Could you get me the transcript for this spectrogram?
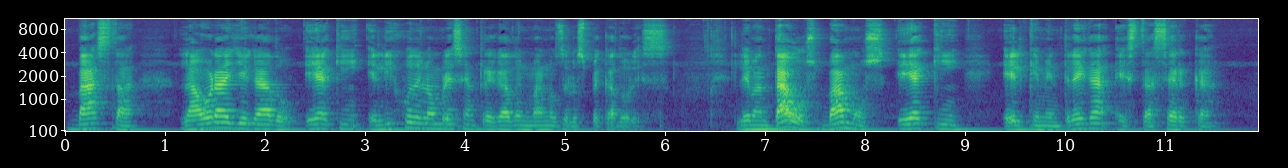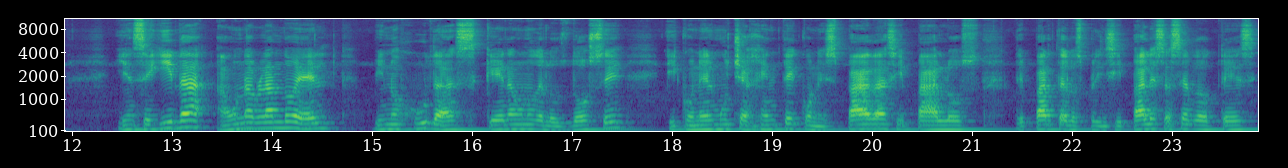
basta, la hora ha llegado, he aquí, el Hijo del Hombre es entregado en manos de los pecadores. Levantaos, vamos, he aquí, el que me entrega está cerca. Y enseguida, aún hablando él, vino Judas, que era uno de los doce, y con él mucha gente con espadas y palos de parte de los principales sacerdotes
